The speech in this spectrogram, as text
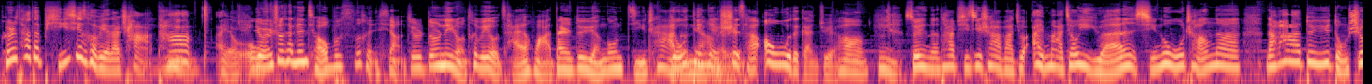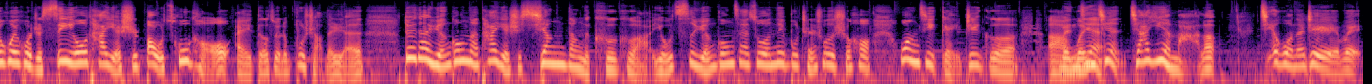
可是他的脾气特别的差，他哎呦，有人说他跟乔布斯很像，就是都是那种特别有才华，但是对员工极差，有点点恃才傲物的感觉哈。嗯，所以呢，他脾气差吧，就爱骂交易员，喜怒无常呢。哪怕对于董事会或者 CEO，他也是爆粗口，哎，得罪了不少的人。对待员工呢，他也是相当的苛刻啊。有一次，员工在做内部陈述的时候，忘记给这个啊文件加页码了。结果呢，这位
